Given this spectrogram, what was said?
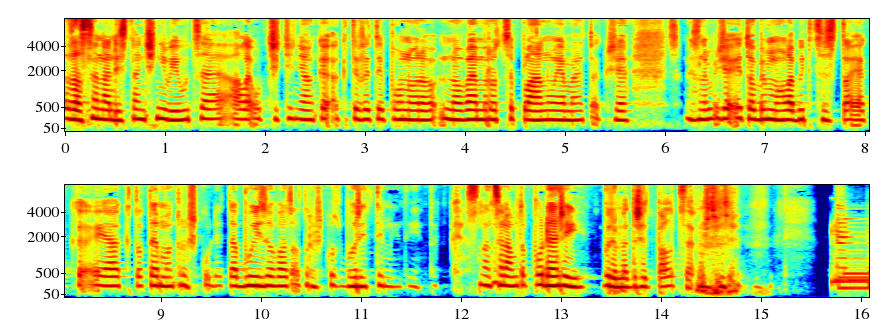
zase na distanční výuce, ale určitě nějaké aktivity po novém roce plánujeme, takže si myslím, že i to by mohla být cesta, jak, jak to téma trošku detabuizovat a trošku zbořit ty mýty. Tak snad se nám to podaří. Budeme držet palce. Určitě.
